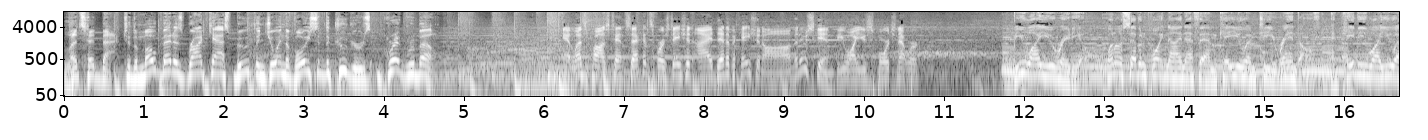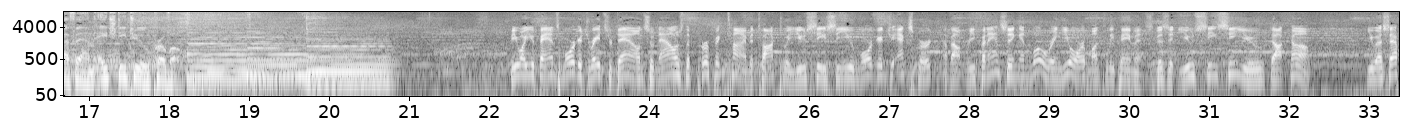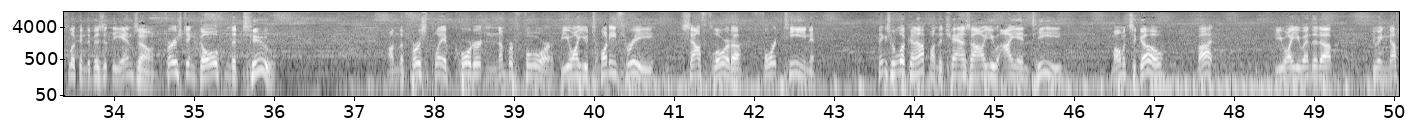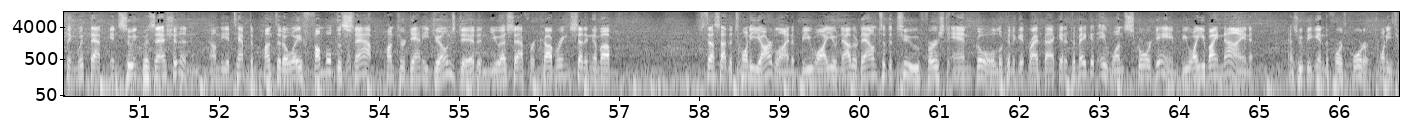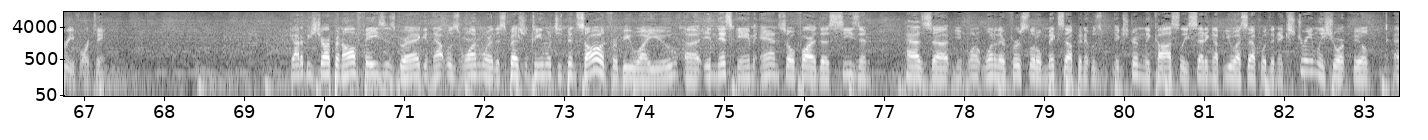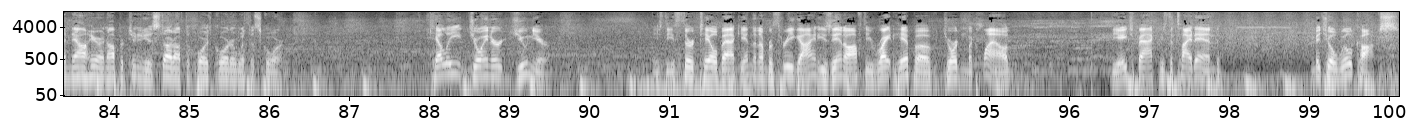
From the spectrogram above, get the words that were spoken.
Let's head back to the Mo' Bettahs broadcast booth and join the voice of the Cougars, Greg Wrubell. And let's pause 10 seconds for station identification on the Nu Skin, BYU Sports Network. BYU Radio, 107.9 FM KUMT Randolph and KBYU FM HD2 Provo. BYU fans, mortgage rates are down, so now is the perfect time to talk to a UCCU mortgage expert about refinancing and lowering your monthly payments. Visit uccu.com. USF looking to visit the end zone. First and goal from the two. On the first play of quarter number four, BYU 23, South Florida 14. Things were looking up on the Chaz Ayu INT moments ago, but BYU ended up doing nothing with that ensuing possession and on the attempt to punt it away, fumbled the snap. Punter Danny Jones did, and USF recovering, setting them up just outside the 20 yard line of BYU. Now they're down to the two, first and goal, looking to get right back in it to make it a one score game. BYU by nine as we begin the fourth quarter, 23 14. Got to be sharp in all phases, Greg, and that was one where the special team, which has been solid for BYU uh, in this game and so far this season, has uh, one of their first little mix-up, and it was extremely costly, setting up USF with an extremely short field, and now here an opportunity to start off the fourth quarter with a score. Kelly Joyner Jr. He's the third tailback in, the number three guy, and he's in off the right hip of Jordan McLeod. The H back is the tight end, Mitchell Wilcox.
